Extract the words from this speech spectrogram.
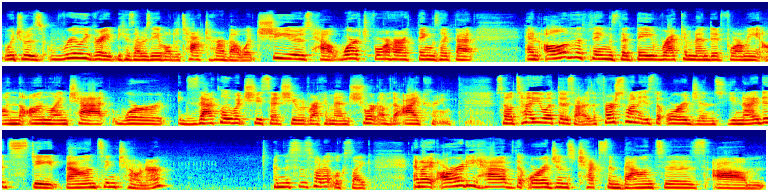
which was really great because I was able to talk to her about what she used, how it worked for her, things like that. And all of the things that they recommended for me on the online chat were exactly what she said she would recommend, short of the eye cream. So I'll tell you what those are. The first one is the Origins United State Balancing Toner. And this is what it looks like. And I already have the Origins Checks and Balances um,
